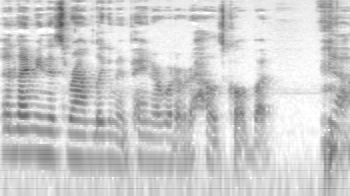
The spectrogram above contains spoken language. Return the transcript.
And I mean, it's round ligament pain or whatever the hell it's called. But yeah.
